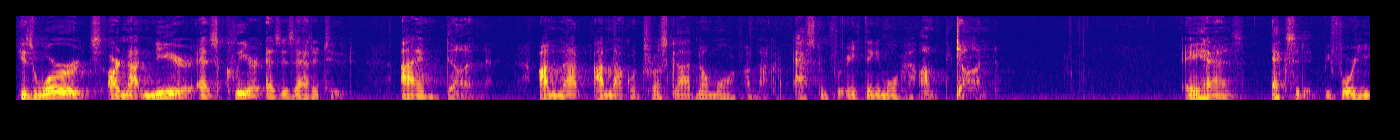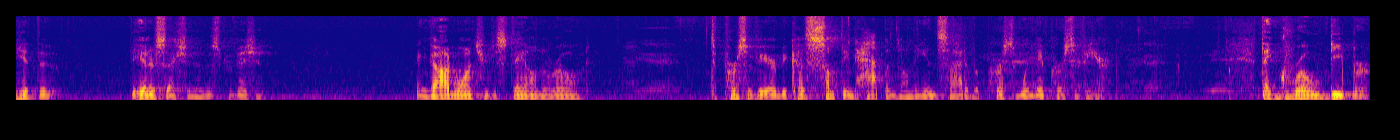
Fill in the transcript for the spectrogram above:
His words are not near as clear as his attitude. I am done. I'm not, I'm not going to trust God no more. I'm not going to ask him for anything anymore. I'm done. Ahaz exited before he hit the the intersection of his provision. And God wants you to stay on the road, to persevere, because something happens on the inside of a person when they persevere. They grow deeper,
